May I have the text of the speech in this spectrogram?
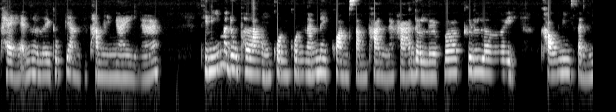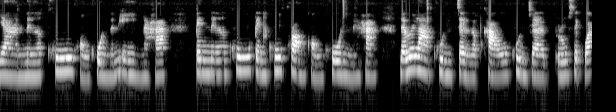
แผนหรืออะไรทุกอย่างจะทำยังไงนะ ทีนี้มาดูพลังของคนคนนั้นในความสัมพันธ์นะคะ The Lover ขึ้นเลย เขามีสัญญาณเนื้อคู่ของคุณนั่นเองนะคะ เป็นเนื้อคู่เป็นคู่ครองของคุณนะคะ แล้วเวลาคุณเจอกับเขา คุณจะรู้สึกว่า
